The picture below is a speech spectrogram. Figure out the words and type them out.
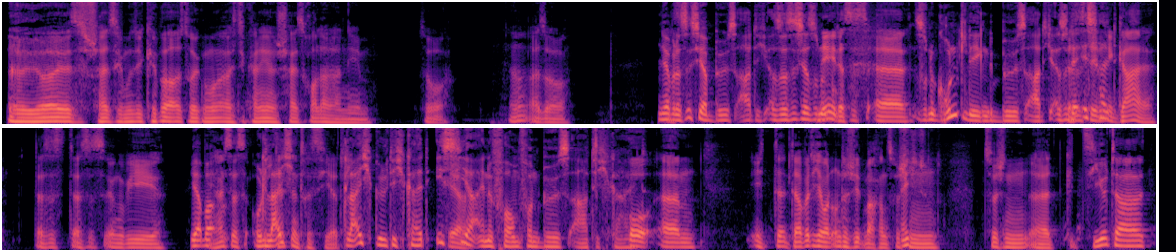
äh, ja, jetzt ist scheiße, ich muss die Kippe ausdrücken, ich kann hier einen scheiß Roller da nehmen. So. Ja, also, Ja, aber das ist ja bösartig. Also das ist ja so eine, nee, das ist, äh, so eine grundlegende bösartig. Also das der ist, ist, halt egal. Das ist, das ist irgendwie, ja, aber wie heißt das, gleich. Gleichgültigkeit ist Ja. ja. eine Form von Bösartigkeit. Oh, ähm, ich, da, da würde ich aber einen Unterschied machen zwischen, zwischen äh, gezielter,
